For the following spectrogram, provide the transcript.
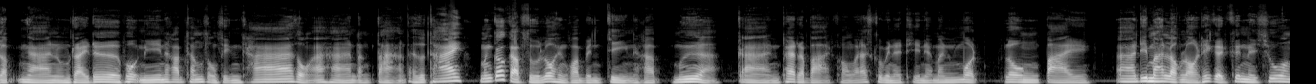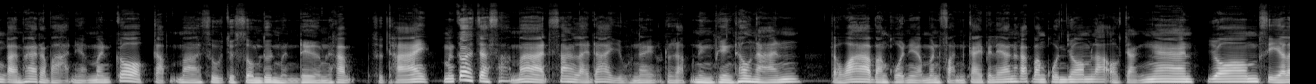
กับงานไรเดอร์พวกนี้นะครับ ทั้งส่งสินค้าส่งอาหารต่างๆ แต่สุดท้ายมันก็กลับสู่โลกแห่งความเป็นจริงนะครับ เมื่อการแพร่ระบาดของไวรัสโควิด -19 เนี่ยมันหมดลงไป demand หลอกๆที่เกิดขึ้นในช่วงการแพร่ระบาดเนี่ยมันก็กลับมาสู่จุดสมดุลเหมือนเดิมนะครับ สุดท้ายมันก็จะสามารถสร้างรายได้อยู่ในระดับหนึ่งเพียงเท่านั้น แต่ว่าบางคนเนี่ยมันฝันไกลไปแล้วนะครับ บางคนยอมลาออกจากงาน ยอมเสียห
